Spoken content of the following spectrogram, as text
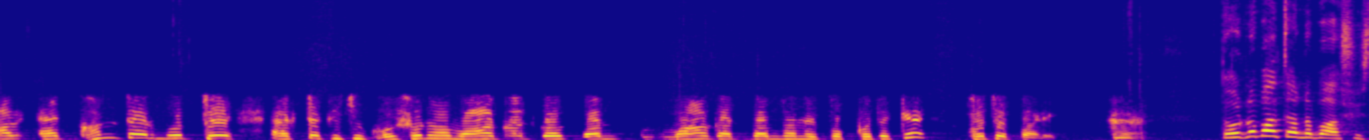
আর এক ঘণ্টার মধ্যে একটা কিছু ঘোষণা মহাগঠবন্ধন মহাগঠবন্ধনের পক্ষ থেকে হতে পারে। হ্যাঁ। ধন্যবাদ জানাব আশিস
